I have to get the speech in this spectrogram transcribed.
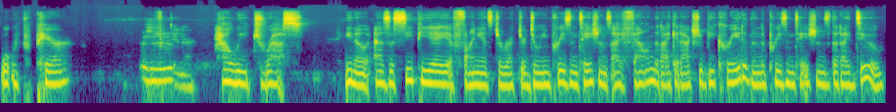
what we prepare mm-hmm. for dinner, how we dress. You know, as a CPA, a finance director doing presentations, I found that I could actually be creative in the presentations that I do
